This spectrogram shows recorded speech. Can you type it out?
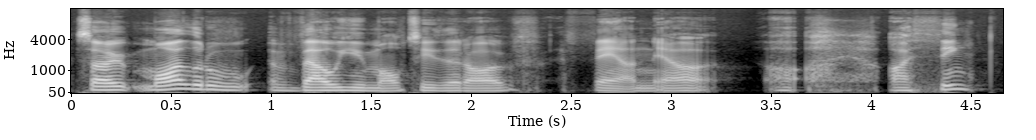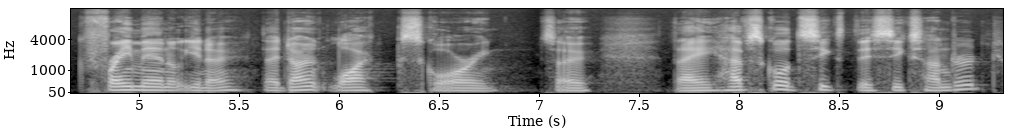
so my little value multi that I've found now, I think Fremantle. You know, they don't like scoring, so they have scored six. They're six hundred,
